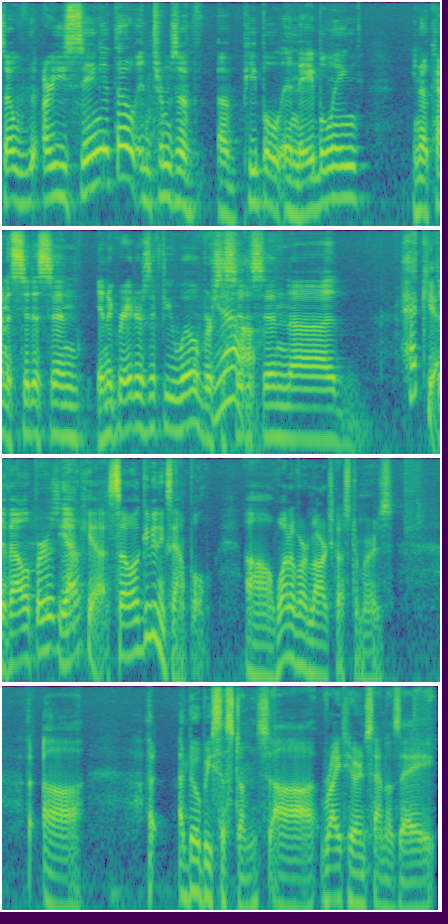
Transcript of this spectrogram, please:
So are you seeing it though in terms of, of people enabling you know, kind of citizen integrators, if you will, versus yeah. citizen uh, Heck yeah. developers? Yeah. Heck yeah. So I'll give you an example. Uh, one of our large customers, uh, Adobe Systems, uh, right here in San Jose,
